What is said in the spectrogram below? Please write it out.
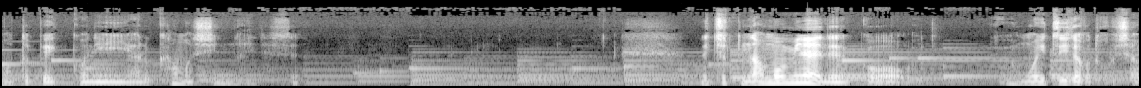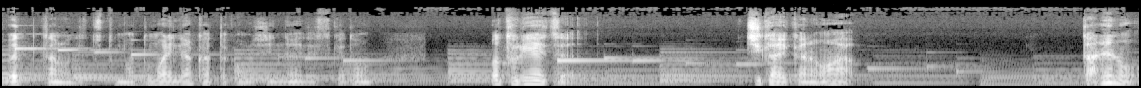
また別個にやるかもしんないです。で、ちょっと何も見ないで、こう、思いついたことを喋ってたので、ちょっとまとまりなかったかもしんないですけど、まあ、とりあえず、次回からは、誰の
